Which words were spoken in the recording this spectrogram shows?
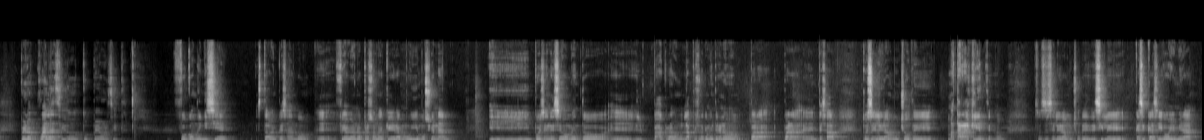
pero ¿cuál ha sido tu peor cita? Fue cuando inicié estaba empezando, eh, fui a ver a una persona que era muy emocional y pues en ese momento eh, el background, la persona que me entrenó para, para empezar, pues él era mucho de matar al cliente, ¿no? Entonces él era mucho de decirle casi casi, oye mira,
